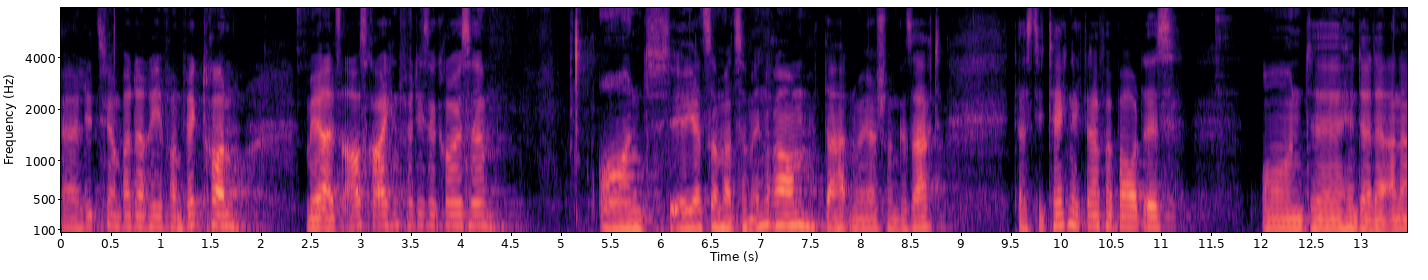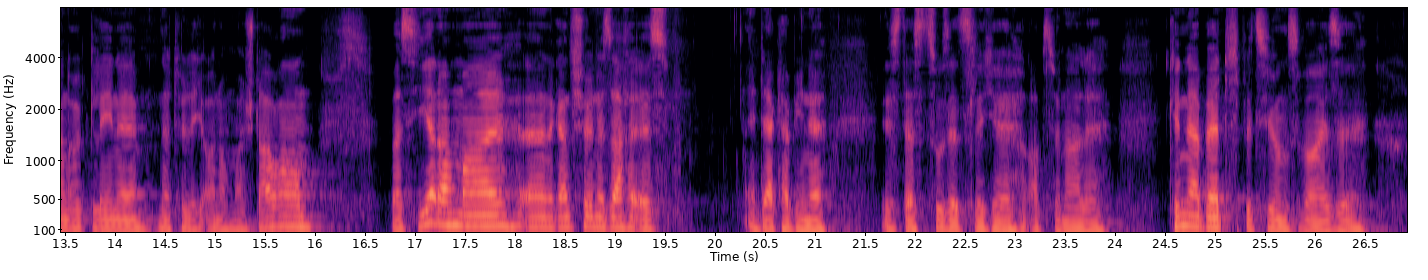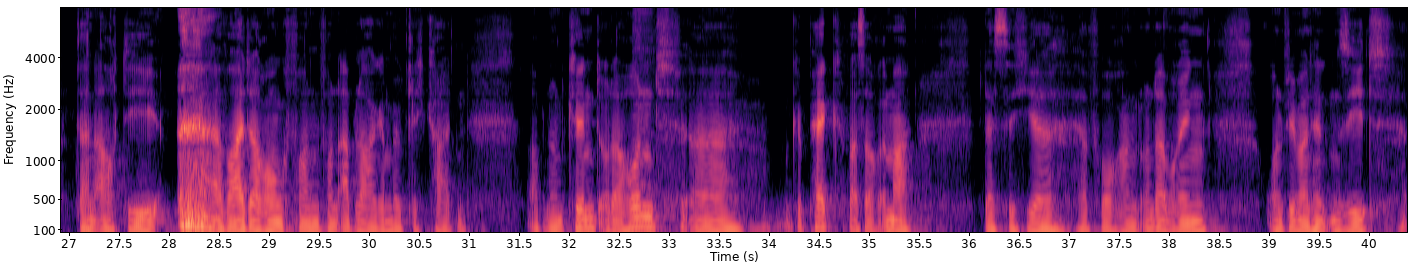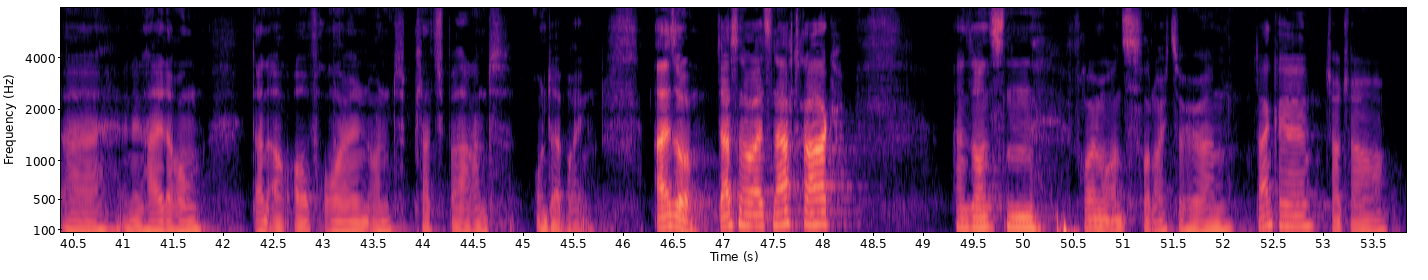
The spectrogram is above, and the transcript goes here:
äh, Lithium-Batterie von Victron. Mehr als ausreichend für diese Größe. Und jetzt nochmal zum Innenraum. Da hatten wir ja schon gesagt, dass die Technik da verbaut ist und äh, hinter der anderen Rücklehne natürlich auch nochmal Stauraum. Was hier nochmal äh, eine ganz schöne Sache ist in der Kabine, ist das zusätzliche optionale Kinderbett beziehungsweise dann auch die Erweiterung von, von Ablagemöglichkeiten. Ob nun Kind oder Hund, äh, Gepäck, was auch immer, lässt sich hier hervorragend unterbringen und wie man hinten sieht, äh, in den Halterungen dann auch aufrollen und platzsparend unterbringen. Also, das noch als Nachtrag. Ansonsten freuen wir uns von euch zu hören. Danke, ciao, ciao.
